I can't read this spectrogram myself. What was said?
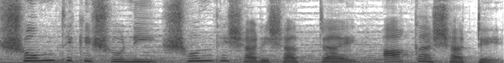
সোম থেকে শনি সন্ধে সাড়ে সাতটায় আকাশ আটে।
